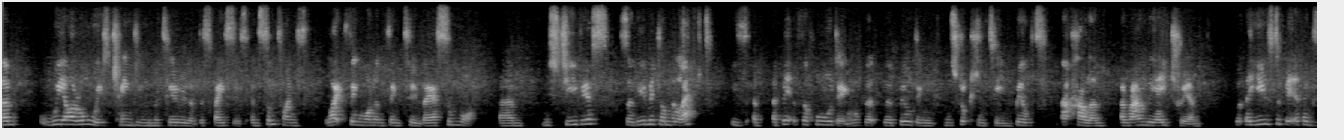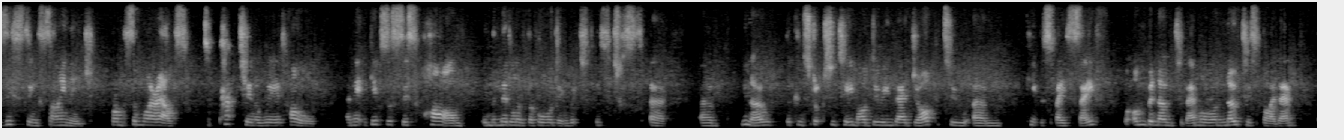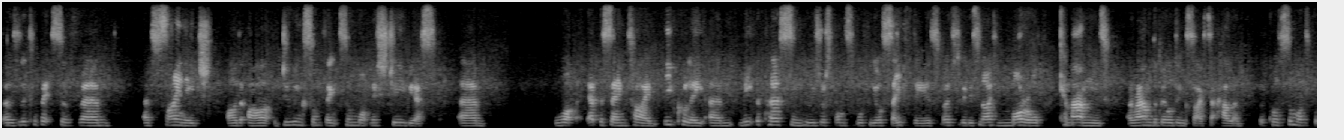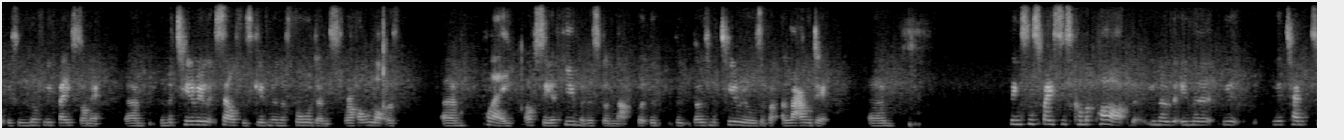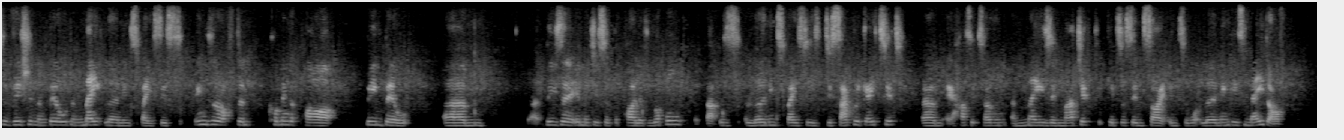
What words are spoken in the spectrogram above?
um, we are always changing the material of the spaces and sometimes like thing one and thing two, they are somewhat um, mischievous. So the image on the left is a, a, bit of the hoarding that the building construction team built at Hallam around the atrium, but they used a bit of existing signage from somewhere else to patch in a weird hole. And it gives us this harm in the middle of the hoarding, which is just, uh, um, you know, the construction team are doing their job to um, keep the space safe, but unbeknown to them or unnoticed by them, those little bits of, um, of signage are, are doing something somewhat mischievous. Um, what at the same time equally um, meet the person who is responsible for your safety is supposed to be this nice moral command around the building site at Hallam. Of course, someone's put this lovely face on it. Um, the material itself has given an affordance for a whole lot of um, play. Obviously, a human has done that, but the, the, those materials have allowed it. Um, things and spaces come apart. You know, that in the, the the attempt to vision and build and make learning spaces, things are often coming apart, being built. Um, these are images of the pile of rubble. That was learning spaces disaggregated. Um, it has its own amazing magic. It gives us insight into what learning is made of,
